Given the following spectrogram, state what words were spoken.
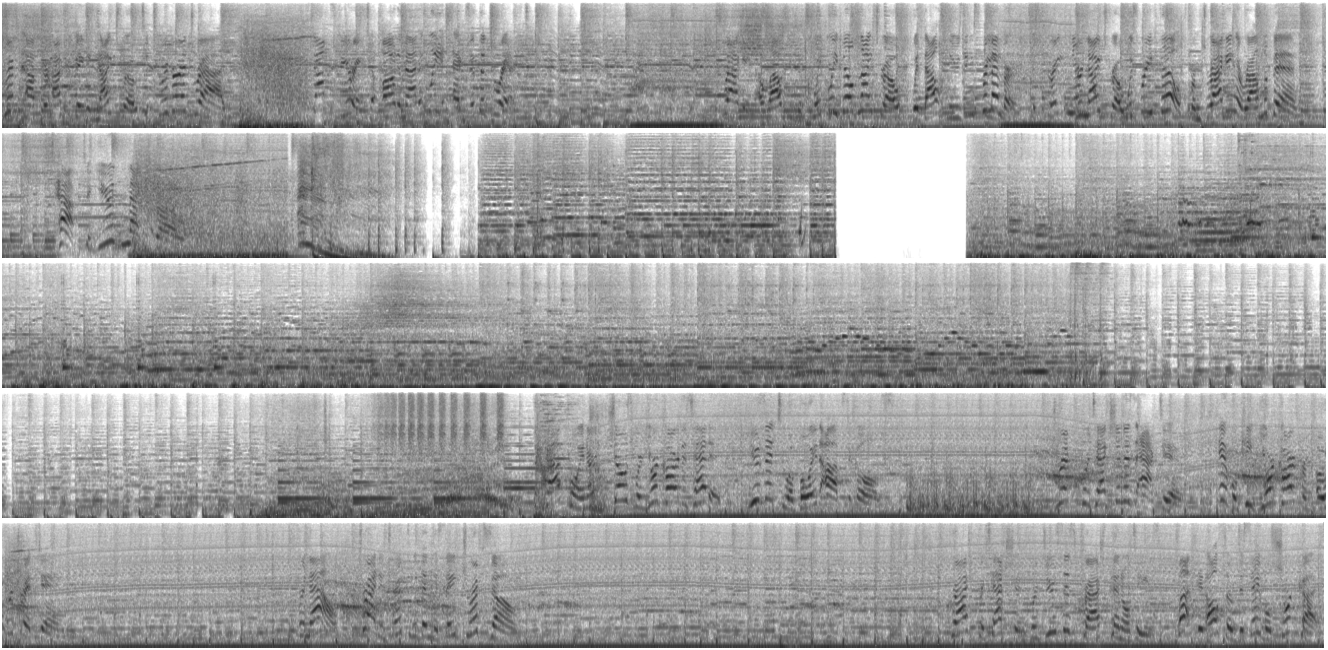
Drift after activating Nitro to trigger a drag. Stop steering to automatically exit the drift. Allows you to quickly build Nitro without losing. Remember, to straighten your Nitro was refilled from dragging around the bin. Tap to use Nitro. To avoid obstacles. Drift protection is active. It will keep your kart from overdrifting. For now, try to drift within the safe drift zone. Crash protection reduces crash penalties, but it also disables shortcuts.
